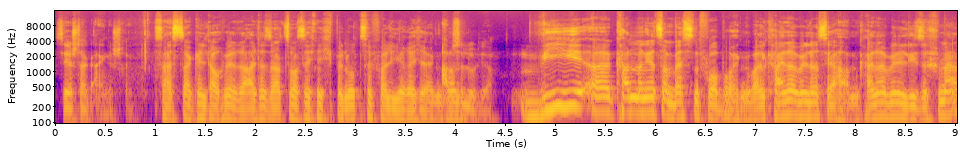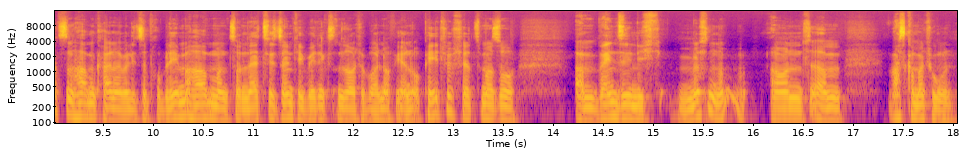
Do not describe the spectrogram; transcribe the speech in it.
sehr stark eingeschränkt. Das heißt, da gilt auch wieder der alte Satz, was ich nicht benutze, verliere ich irgendwann. Absolut, ja. Wie äh, kann man jetzt am besten vorbeugen? Weil keiner will das ja haben. Keiner will diese Schmerzen haben, keiner will diese Probleme haben. Und so nett sie sind, die wenigsten Leute wollen auf ihren OP-Tisch jetzt mal so, ähm, wenn sie nicht müssen. Und ähm, was kann man tun?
